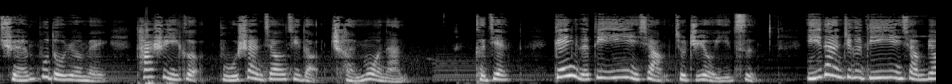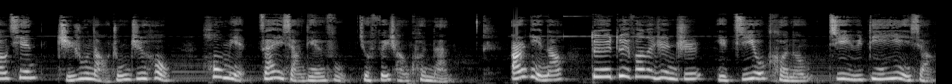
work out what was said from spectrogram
全部都认为他是一个不善交际的沉默男。可见，给你的第一印象就只有一次，一旦这个第一印象标签植入脑中之后。后面再想颠覆就非常困难，而你呢，对于对方的认知也极有可能基于第一印象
